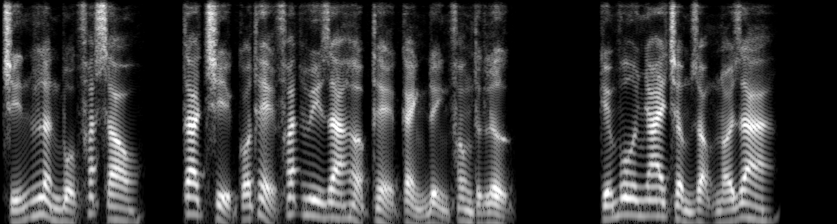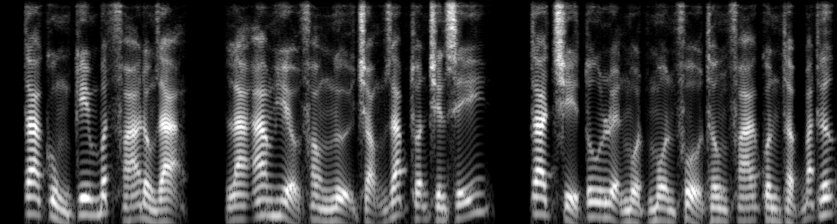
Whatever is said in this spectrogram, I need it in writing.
9 lần buộc phát sau, ta chỉ có thể phát huy ra hợp thể cảnh đỉnh phong thực lực. Kiếm vô nhai trầm giọng nói ra, ta cùng kim bất phá đồng dạng, là am hiểu phòng ngự trọng giáp thuận chiến sĩ, ta chỉ tu luyện một môn phổ thông phá quân thập bắt thức.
